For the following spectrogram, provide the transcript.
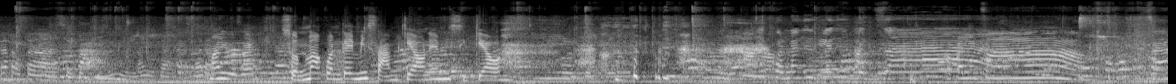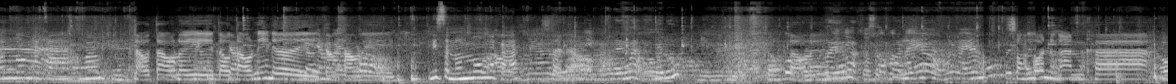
ก็ต้องการเสร็จจริงหนึ่งแล้วจ้ามาอยู่ไหมส่วนมากคนใกล้มีสามแก้วเนี่ยมีสี่แก้วให้คนละอึกละอึกละจ้าไปเลยจ้าใส่น้ำนมเลยจ้ามาเตาเตาเลยเตาเตานี่เลยเตาเตาเลย นี่ใส่น้ำนมนะคะใส่แล้วเตาเตาเลยสมบูรณ์แล้วเท่าไหร่สองก้อนหนึ่งอันค่ะโอ้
